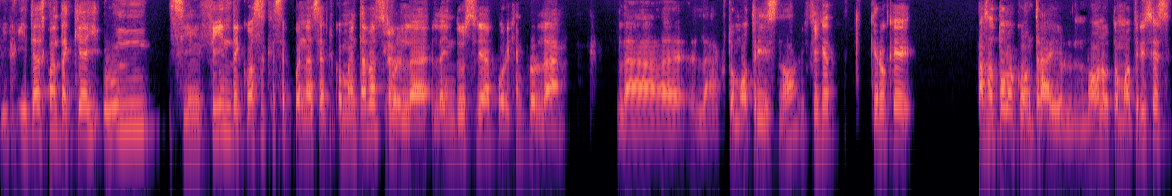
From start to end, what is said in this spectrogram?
y, y, te das cuenta que hay un sinfín de cosas que se pueden hacer. Comentabas sobre la, la, industria, por ejemplo, la, la, la automotriz, ¿no? Y fíjate, creo que pasa todo lo contrario, ¿no? La automotriz es,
